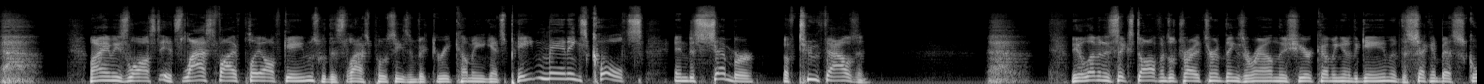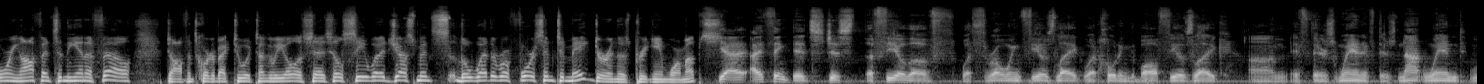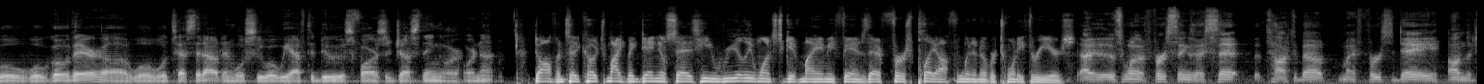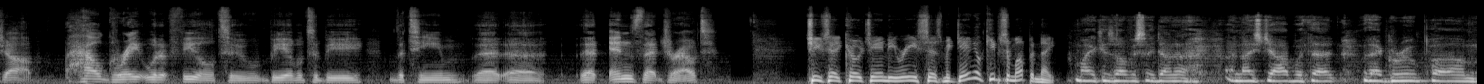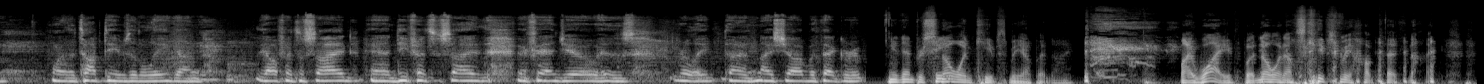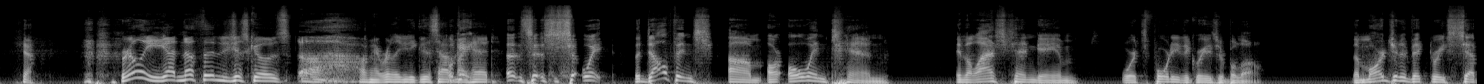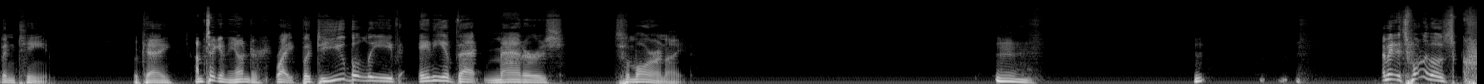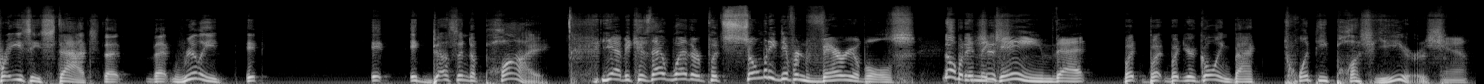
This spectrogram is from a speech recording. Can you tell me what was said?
Miami's lost its last five playoff games with its last postseason victory coming against Peyton Manning's Colts in December of 2000. The 11 and 6 Dolphins will try to turn things around this year coming into the game at the second best scoring offense in the NFL. Dolphins quarterback Tua Tagovailoa says he'll see what adjustments the weather will force him to make during those pregame warmups. Yeah, I I think it's just a feel of what throwing feels like, what holding the ball feels like. Um, if there's wind, if there's not wind, we'll we'll go there. Uh, we'll we'll test it out and we'll see what we have to do as far as adjusting or, or not. Dolphins head coach Mike McDaniel says he really wants to give Miami fans their first playoff win in over 23 years. I, it was one of the first things I said that talked about my first day on the job. How great would it feel to be able to be the team that uh, that ends that drought? Chiefs head coach Andy Reid says McDaniel keeps him up at night. Mike has obviously done a, a nice job with that with that group. Um, one of the top teams in the league on the offensive side and defensive side. Vic Fangio has really done a nice job with that group. He then proceeds. No one keeps me up at night. My wife, but no one else keeps me up at night. Yeah. Really? You got nothing? It just goes, I mean, I really need to get this out of my head. Uh, so, so, wait, the Dolphins um, are 0 and 10 in the last 10 games where it's 40 degrees or below. The margin of victory 17. Okay? I'm taking the under. Right, but do you believe any of that matters tomorrow night? I mean, it's one of those crazy stats that that really it it it doesn't apply. Yeah, because that weather puts so many different variables No, but in the just- game that. But but but you're going back 20 plus years Yeah.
